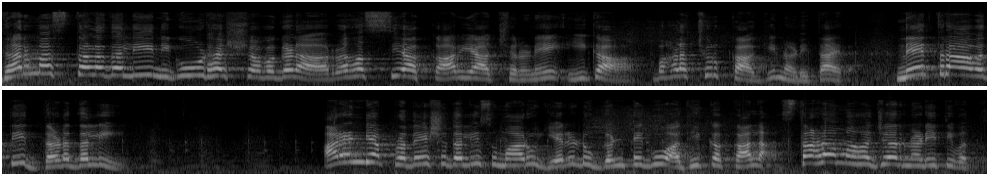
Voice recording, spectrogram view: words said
ಧರ್ಮಸ್ಥಳದಲ್ಲಿ ನಿಗೂಢ ಶವಗಳ ರಹಸ್ಯ ಕಾರ್ಯಾಚರಣೆ ಈಗ ಬಹಳ ಚುರುಕಾಗಿ ನಡೀತಾ ಇದೆ. ನೇತ್ರಾವತಿ ದಡದಲ್ಲಿ ಅರಣ್ಯ ಪ್ರದೇಶದಲ್ಲಿ ಸುಮಾರು ಎರಡು ಗಂಟೆಗೂ ಅಧಿಕ ಕಾಲ ಸ್ಥಳ ಮಹಜರ್ ನಡೀತಿವತ್ತು.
